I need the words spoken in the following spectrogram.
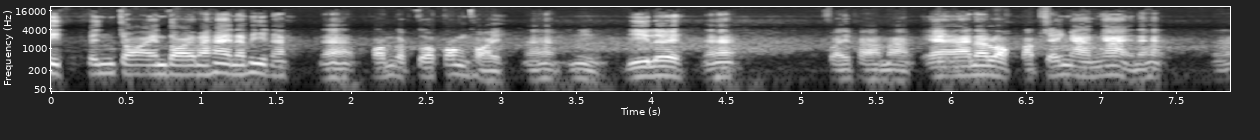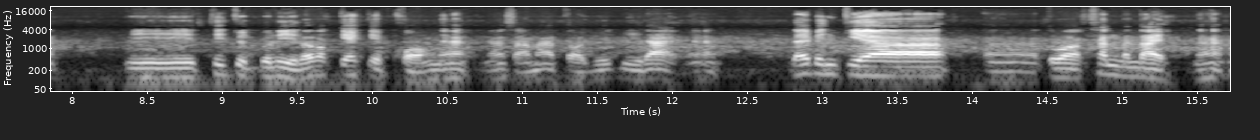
ติดเป็นจอ Android มาให้นะพี่นะนะพร้อมกับตัวกล้องถอยนะฮะนี่ดีเลยนะฮะไฟฟ้ามากแอร์อนาล็อกปรับใช้งานง่ายนะฮะนะมีที่จุดบุหรี่แล้วก็แก้เก็บของนะฮะนะสามารถต่อ USB ได้นะฮะได้เป็นเกียร์ตัวขั้นบันไดนะฮะ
